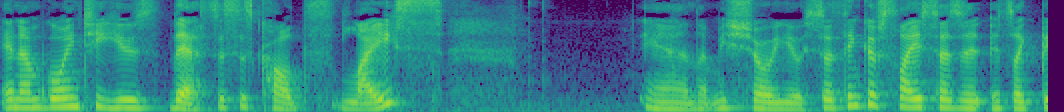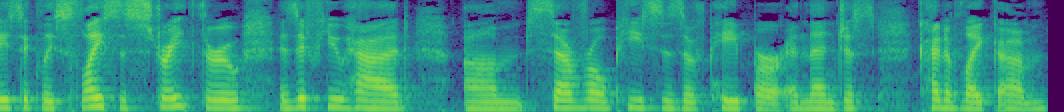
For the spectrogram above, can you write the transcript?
And I'm going to use this. This is called Slice. And let me show you. So think of slice as it, it's like basically slices straight through as if you had um, several pieces of paper and then just kind of like um,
